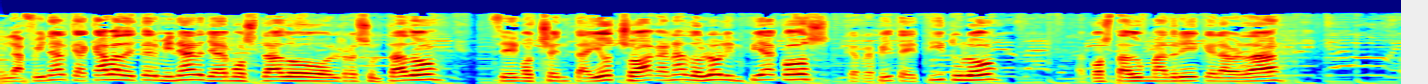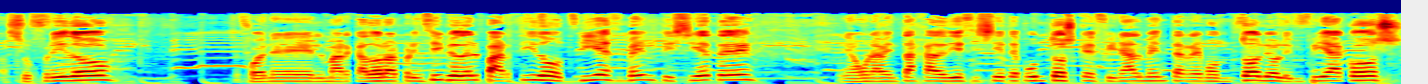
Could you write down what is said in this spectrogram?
Y la final que acaba de terminar, ya hemos dado el resultado. 188 ha ganado el Olympiacos, que repite título, a costa de un Madrid que la verdad ha sufrido. Fue en el marcador al principio del partido 10-27. Tenía una ventaja de 17 puntos que finalmente remontó el Olympiacos.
